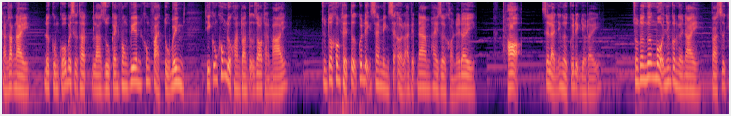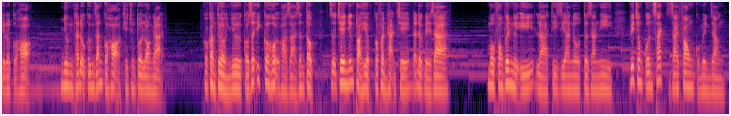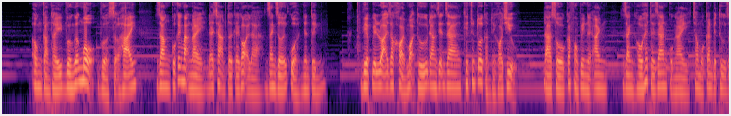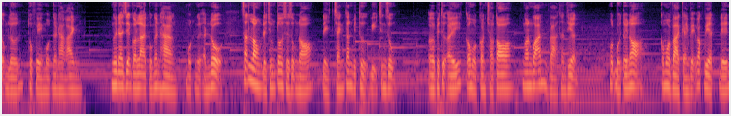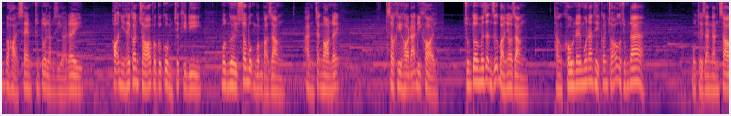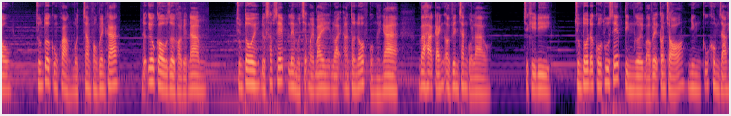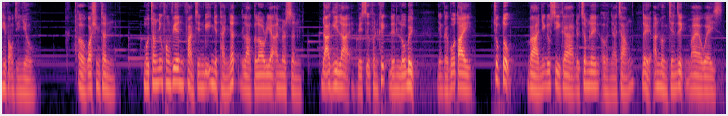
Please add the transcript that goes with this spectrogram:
Cảm giác này được củng cố bởi sự thật là dù cánh phóng viên không phải tù binh thì cũng không được hoàn toàn tự do thoải mái. Chúng tôi không thể tự quyết định xem mình sẽ ở lại Việt Nam hay rời khỏi nơi đây. Họ sẽ là những người quyết định điều đấy. Chúng tôi ngưỡng mộ những con người này và sự kỷ luật của họ, nhưng thái độ cứng rắn của họ khiến chúng tôi lo ngại. Có cảm tưởng như có rất ít cơ hội hòa giải dân tộc dựa trên những thỏa hiệp có phần hạn chế đã được đề ra. Một phóng viên người Ý là Tiziano Terzani viết trong cuốn sách Giải Phong của mình rằng ông cảm thấy vừa ngưỡng mộ vừa sợ hãi rằng cuộc cách mạng này đã chạm tới cái gọi là ranh giới của nhân tính. Việc bị loại ra khỏi mọi thứ đang diễn ra khiến chúng tôi cảm thấy khó chịu. Đa số các phóng viên người Anh dành hầu hết thời gian của ngày trong một căn biệt thự rộng lớn thuộc về một ngân hàng Anh. Người đại diện còn lại của ngân hàng, một người Ấn Độ, sẵn lòng để chúng tôi sử dụng nó để tránh căn biệt thự bị trưng dụng. Ở biệt thự ấy có một con chó to, ngoan ngoãn và thân thiện. Một buổi tối nọ, có một vài cảnh vệ Bắc Việt đến và hỏi xem chúng tôi làm gì ở đây. Họ nhìn thấy con chó và cuối cùng trước khi đi, một người xoa bụng và bảo rằng ăn chắc ngon đấy. Sau khi họ đã đi khỏi, chúng tôi mới giận dữ bảo nhau rằng thằng khốn ấy muốn ăn thịt con chó của chúng ta. Một thời gian ngắn sau, chúng tôi cùng khoảng 100 phóng viên khác được yêu cầu rời khỏi Việt Nam Chúng tôi được sắp xếp lên một chiếc máy bay loại Antonov của người Nga và hạ cánh ở Viên Chăn của Lào. Trước khi đi, chúng tôi đã cố thu xếp tìm người bảo vệ con chó nhưng cũng không dám hy vọng gì nhiều. Ở Washington, một trong những phóng viên phản chiến Mỹ nhiệt thành nhất là Gloria Emerson đã ghi lại về sự phấn khích đến lố bịch, những cái vỗ tay, chúc tụng và những điếu xì gà được châm lên ở Nhà Trắng để ăn mừng chiến dịch My Airways.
